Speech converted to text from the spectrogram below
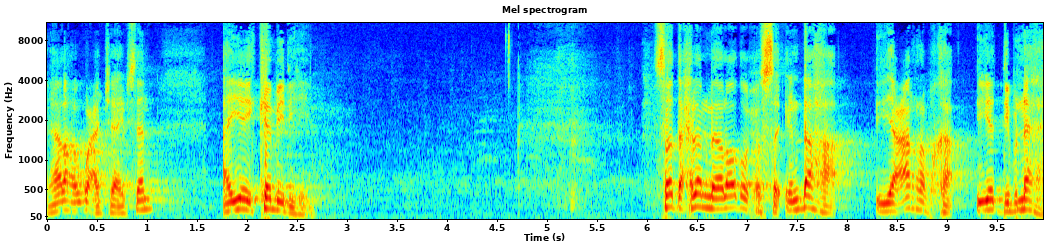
meelaha ugu cajaa'ibsan ayay ka mid yihiin. Saddexdan meelood uu xusay indhaha iyo carabka iyo dibnaha.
